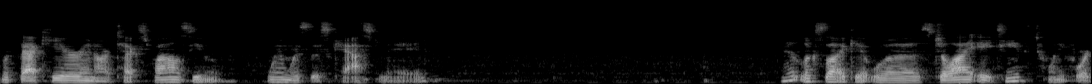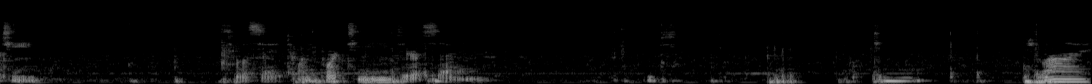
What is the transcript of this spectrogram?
look back here in our text file, see when was this cast made. It looks like it was July 18th, 2014. So we'll say 2014 07. Oops. 14, July,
